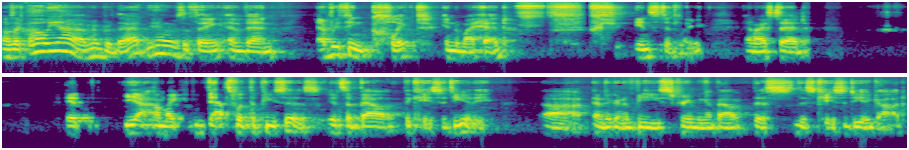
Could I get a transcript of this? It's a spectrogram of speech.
I was like, oh yeah, I remember that. Yeah, that was a thing. And then everything clicked into my head instantly. And I said, it, yeah, I'm like, that's what the piece is. It's about the case quesadilla. Uh, and they're going to be screaming about this, this quesadilla god.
